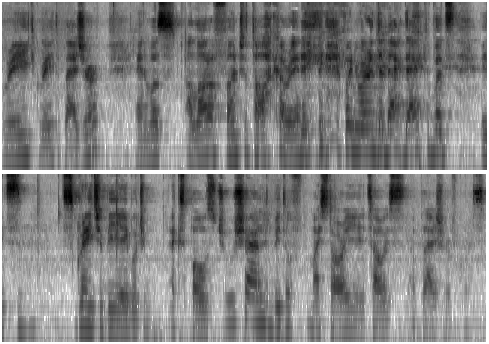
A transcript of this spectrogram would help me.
great, great pleasure, and it was a lot of fun to talk already when you were in the back deck. But it's it's great to be able to expose to share a little bit of my story. It's always a pleasure, of course.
